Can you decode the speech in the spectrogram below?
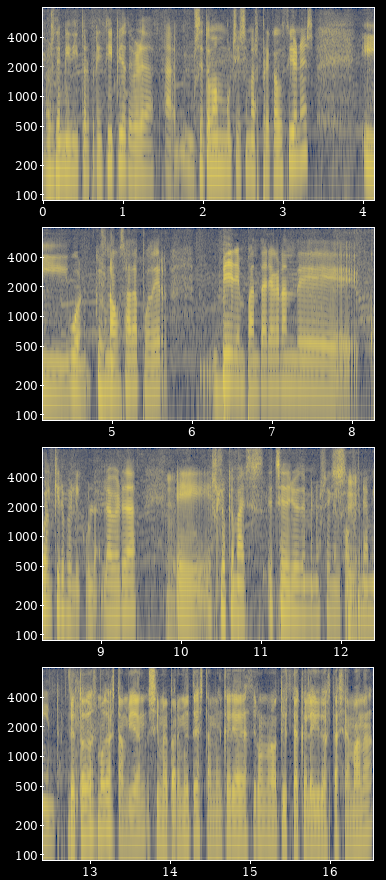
nos dé midito al principio, de verdad, ah, se toman muchísimas precauciones y bueno, que es una gozada poder ver en pantalla grande cualquier película. La verdad Mm. eh, es lo que más eché yo de menos en el Sí. confinamiento. De todos modos, también, si me permites, también quería decir una noticia que he leído esta semana,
